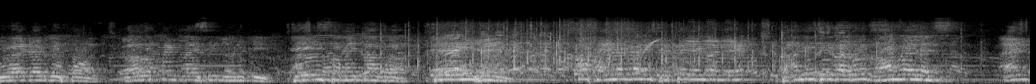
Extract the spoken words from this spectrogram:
divided we fall development lies in unity జై సమైకాంధ్ర. జై హింద్. సో ఫైనల్గా నేను చెప్పేది ఏంటంటే గాంధీజీ గారు నాన్ వైలెన్స్ అండ్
